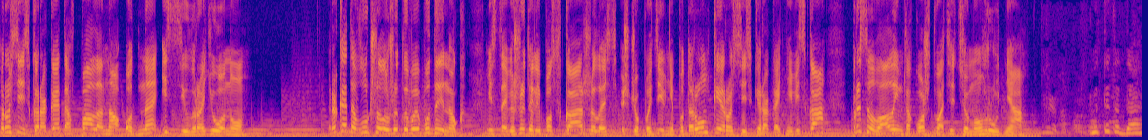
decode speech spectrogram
Російська ракета впала на одне із сіл району. Ракета влучила у житловий будинок. Місцеві жителі поскаржились, що подібні подарунки російські ракетні війська присилали їм також 27 грудня. Вот это да.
